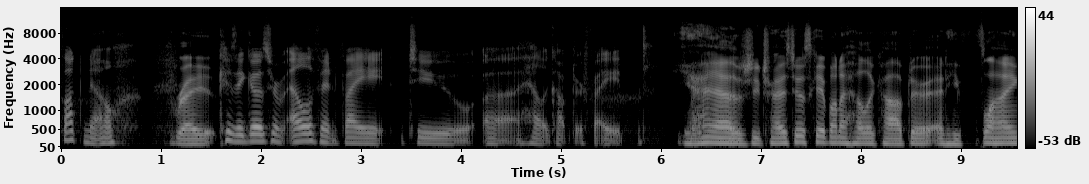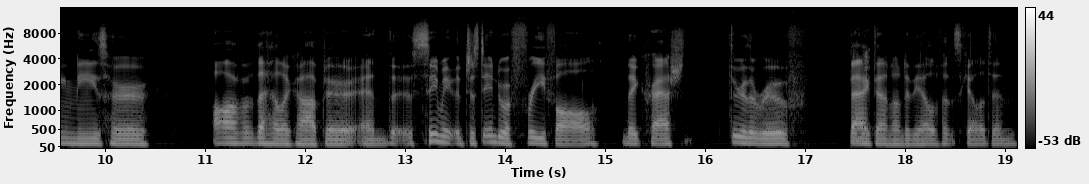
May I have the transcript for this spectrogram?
fuck no. Right. Because it goes from elephant fight to uh, helicopter fight. Yeah, she tries to escape on a helicopter and he flying knees her off of the helicopter and uh, seeming just into a free fall. They crash through the roof, back down onto the elephant skeleton.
